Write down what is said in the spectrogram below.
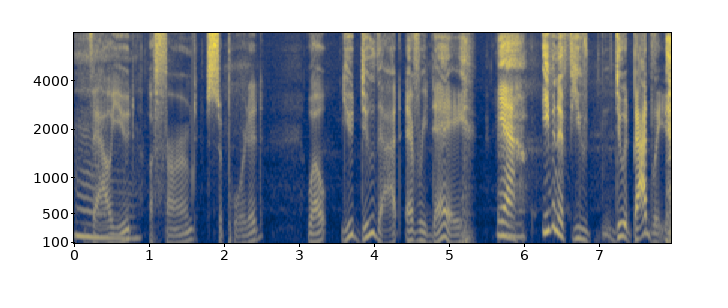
valued, affirmed, supported. Well, you do that every day, Yeah. even if you do it badly.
